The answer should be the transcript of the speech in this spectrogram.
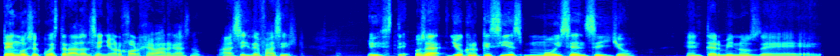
tengo secuestrado al señor Jorge Vargas, ¿no? Así de fácil. Este, o sea, yo creo que sí es muy sencillo en términos de,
